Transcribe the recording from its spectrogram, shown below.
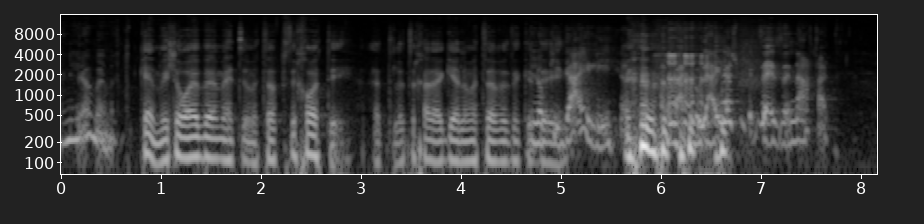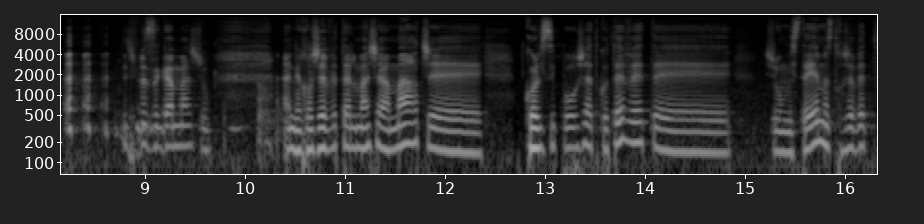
אני לא באמת. כן, מי שרואה באמת זה מצב פסיכוטי. את לא צריכה להגיע למצב הזה כדי... לא כדאי לי, אולי יש בזה איזה נחת. יש בזה גם משהו. אני חושבת על מה שאמרת, שכל סיפור שאת כותבת, אה, שהוא מסתיים, אז את חושבת,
